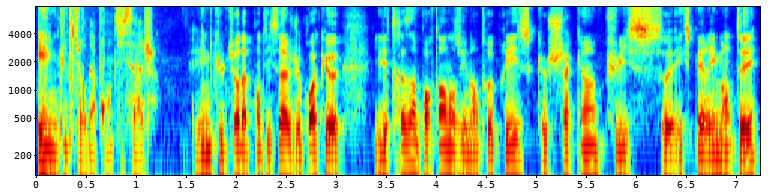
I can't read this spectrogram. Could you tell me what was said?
Et une culture d'apprentissage. Et une culture d'apprentissage. Je crois qu'il est très important dans une entreprise que chacun puisse expérimenter,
